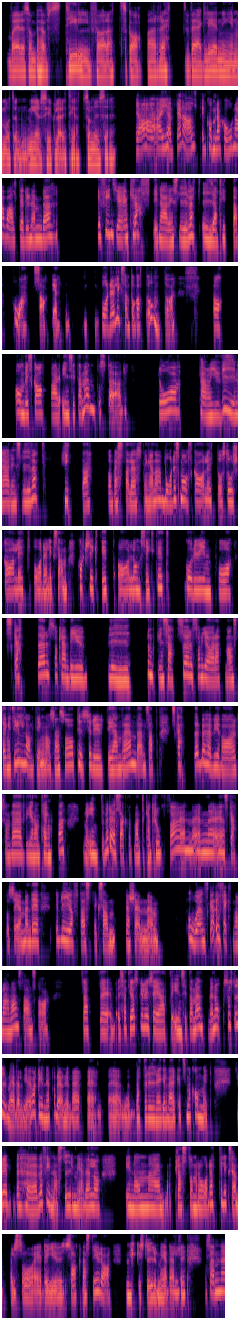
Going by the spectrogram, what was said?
Vad är det som behövs till för att skapa rätt vägledning in mot en mer cirkularitet som ni ser det? Ja, egentligen allt. En kombination av allt det du nämnde det finns ju en kraft i näringslivet i att hitta på saker, både liksom på gott och ont. Då. Och om vi skapar incitament och stöd, då kan ju vi i näringslivet hitta de bästa lösningarna, både småskaligt och storskaligt, både liksom kortsiktigt och långsiktigt. Går du in på skatter så kan det ju bli punktinsatser som gör att man stänger till någonting och sen så pyser det ut i andra änden. Så att tester behöver ju vara liksom väl genomtänkta. Men inte med det sagt att man inte kan prova en, en, en skatt och se, men det, det blir oftast liksom kanske en um, oönskad effekt någon annanstans. Då. Så, att, eh, så att jag skulle säga att incitament, men också styrmedel. Vi har varit inne på det nu med, med, med batteriregelverket som har kommit. Det behöver finnas styrmedel och inom eh, plastområdet till exempel så är det ju, saknas det idag mycket styrmedel. Och sen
